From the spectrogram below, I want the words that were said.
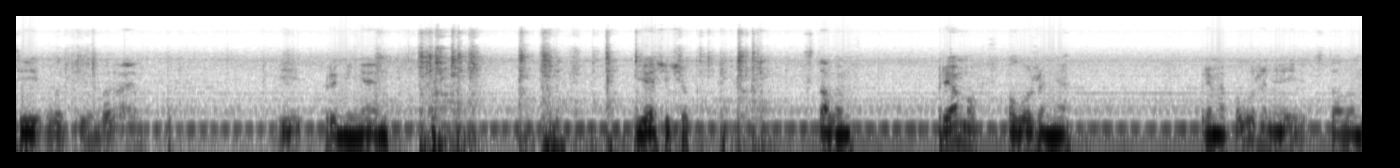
ці лотки вбираємо і приміняємо ящичок ставимо прямо в положення, пряме положення і ставимо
